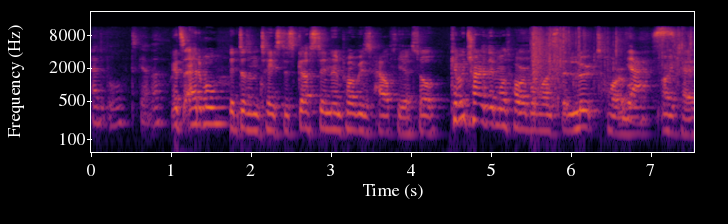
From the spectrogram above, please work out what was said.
edible together. It's edible. It doesn't taste disgusting and probably is healthier. So, can we try the most horrible ones that looked horrible? Yes. Okay.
